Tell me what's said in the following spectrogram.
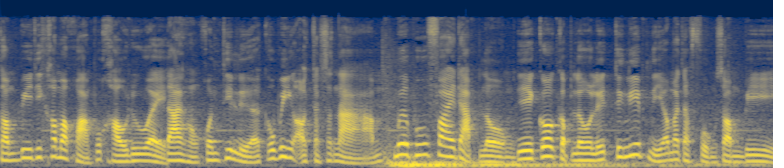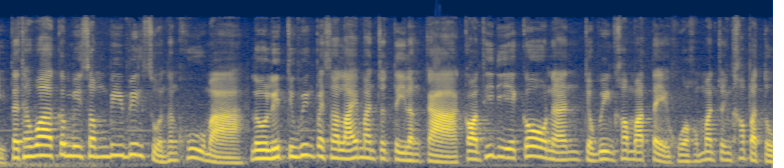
ซอมบี้ที่เข้ามาขวางพวกเขาด้วยด้านของคนที่เหลือก็วิ่งออกจากสนาม เมื่อพลุไฟดับลงดีเอโกกับโลลิจึงรีบหนีออกมาจากฝูงซอมบี้แต่ทว่าก็มีซอมบี้วิ่งสวนทั้งคู่มา โลลิสจึงวิ่งไปสไลด์มันจนตีลังกา ก่อนที่ดีเอโก้นั้นจะวิ่งเข้ามาเตะหัวของมันจนเข้าประตู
